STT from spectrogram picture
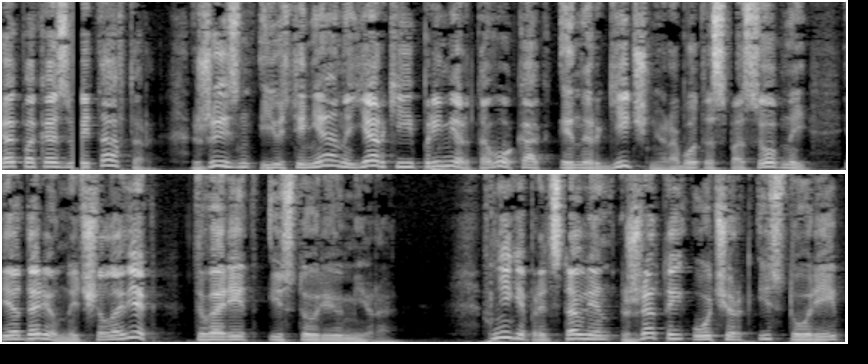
как показывает автор, жизнь Юстиниана – яркий пример того, как энергичный, работоспособный и одаренный человек творит историю мира. В книге представлен сжатый очерк истории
